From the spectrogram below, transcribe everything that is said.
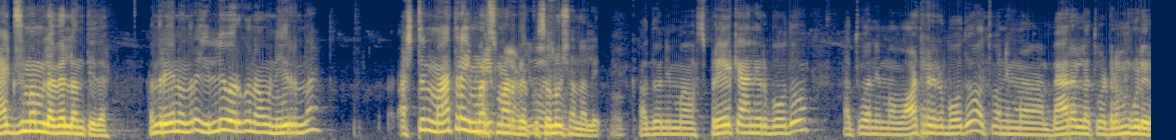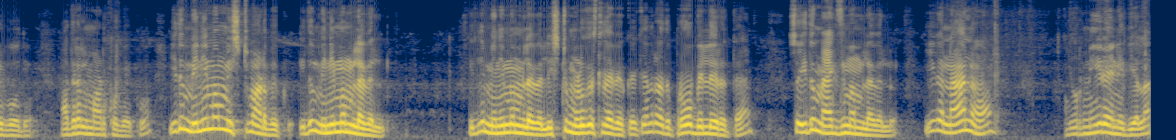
ಮ್ಯಾಕ್ಸಿಮಮ್ ಲೆವೆಲ್ ಅಂತಿದೆ. ಅಂದರೆ ಏನು ಅಂದರೆ ಇಲ್ಲಿವರೆಗೂ ನಾವು ನೀರನ್ನು ಅಷ್ಟನ್ನು ಮಾತ್ರ ಇಮರ್ಸ್ ಮಾಡಬೇಕು ಸೊಲ್ಯೂಷನಲ್ಲಿ ಅದು ನಿಮ್ಮ ಸ್ಪ್ರೇ ಕ್ಯಾನ್ ಇರ್ಬೋದು ಅಥವಾ ನಿಮ್ಮ ವಾಟರ್ ಇರ್ಬೋದು ಅಥವಾ ನಿಮ್ಮ ಬ್ಯಾರೆಲ್ ಅಥವಾ ಡ್ರಮ್ಗಳು ಇರ್ಬೋದು ಅದರಲ್ಲಿ ಮಾಡ್ಕೋಬೇಕು. ಇದು ಮಿನಿಮಮ್ ಇಷ್ಟು ಮಾಡಬೇಕು. ಇದು ಮಿನಿಮಮ್ ಲೆವೆಲ್ ಇಲ್ಲಿ ಮಿನಿಮಮ್ ಲೆವೆಲ್ ಇಷ್ಟು ಮುಳುಗಿಸ್ಲೇಬೇಕು ಯಾಕೆಂದರೆ ಅದು ಪ್ರೋ ಬಿಲ್ ಇರುತ್ತೆ. ಸೊ ಇದು ಮ್ಯಾಕ್ಸಿಮಮ್ ಲೆವೆಲ್ಲು ಈಗ ನಾನು ಇವ್ರ ನೀರೇನಿದೆಯಲ್ಲ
